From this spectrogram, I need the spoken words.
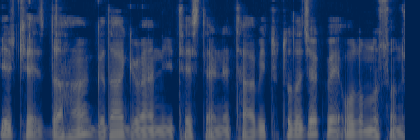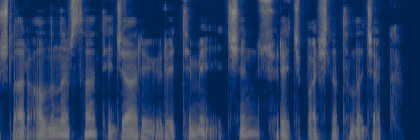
bir kez daha gıda güvenliği testlerine tabi tutulacak ve olumlu sonuçlar alınırsa ticari üretimi için süreç başlatılacak.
